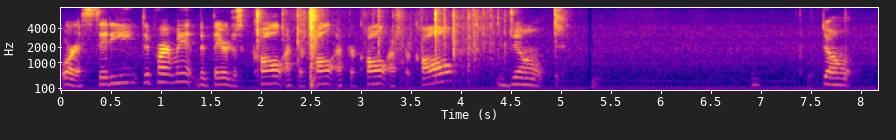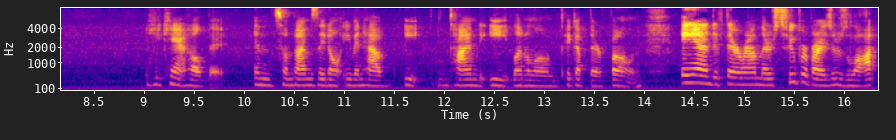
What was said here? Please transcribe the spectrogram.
or a city department, that they're just call after call after call after call. Don't don't he can't help it. And sometimes they don't even have eat time to eat let alone pick up their phone. And if they're around their supervisors a lot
